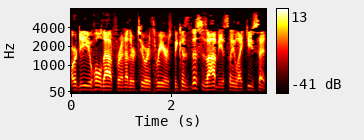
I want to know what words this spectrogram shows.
Or do you hold out for another two or three years? Because this is obviously, like you said,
